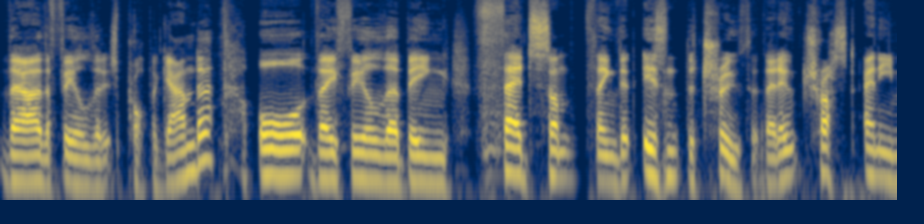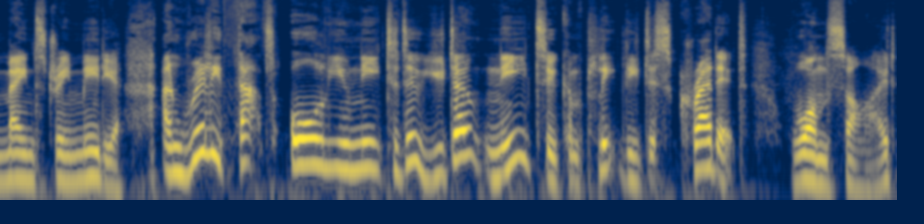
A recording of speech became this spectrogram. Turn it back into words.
they either feel that it's propaganda or they feel they're being fed something that isn't the truth that they don't trust any mainstream media and really that's all you need to do you don't need to completely discredit one side.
